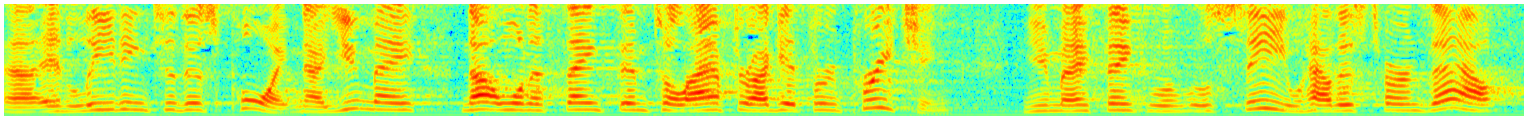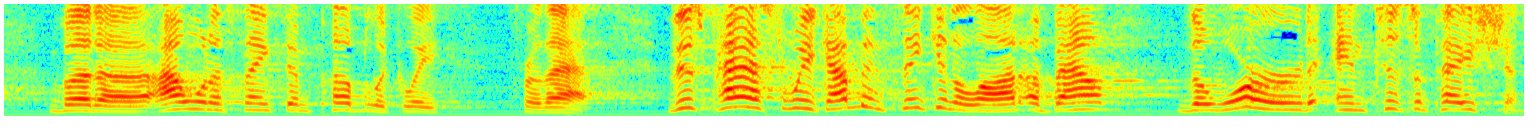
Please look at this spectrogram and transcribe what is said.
uh, in leading to this point. Now, you may not want to thank them till after I get through preaching. You may think, well, we'll see how this turns out but uh, I want to thank them publicly for that. This past week, I've been thinking a lot about the word anticipation.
